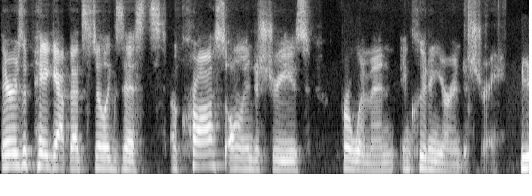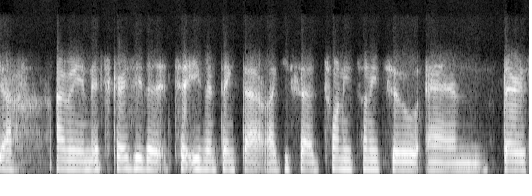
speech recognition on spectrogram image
there is a pay gap that still exists across all industries for women, including your industry. Yeah, I mean, it's crazy to, to even think that, like you said, 2022, and there's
